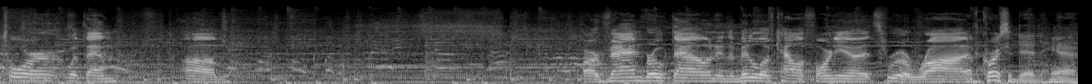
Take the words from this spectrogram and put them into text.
California tour with them. Um, our van broke down in the middle of California. It threw a rod. Of course it did. Yeah.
